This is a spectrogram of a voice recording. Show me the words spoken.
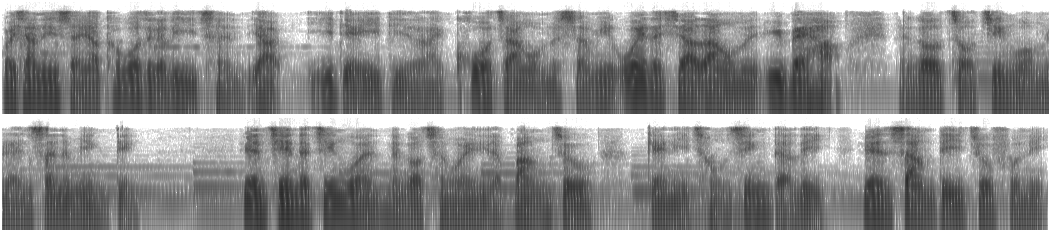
我相信神要透过这个历程，要一点一滴的来扩张我们的生命，为的是要让我们预备好，能够走进我们人生的命定。愿今天的经文能够成为你的帮助，给你重新得力。愿上帝祝福你。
